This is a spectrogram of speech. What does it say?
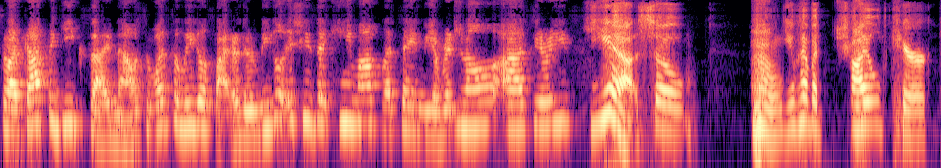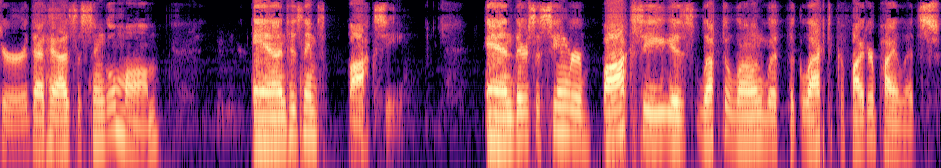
So I've got the geek side now. So what's the legal side? Are there legal issues that came up, let's say in the original uh, series? Yeah, so you have a child character that has a single mom, and his name's Boxey. And there's a scene where Boxey is left alone with the Galactica fighter pilots,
